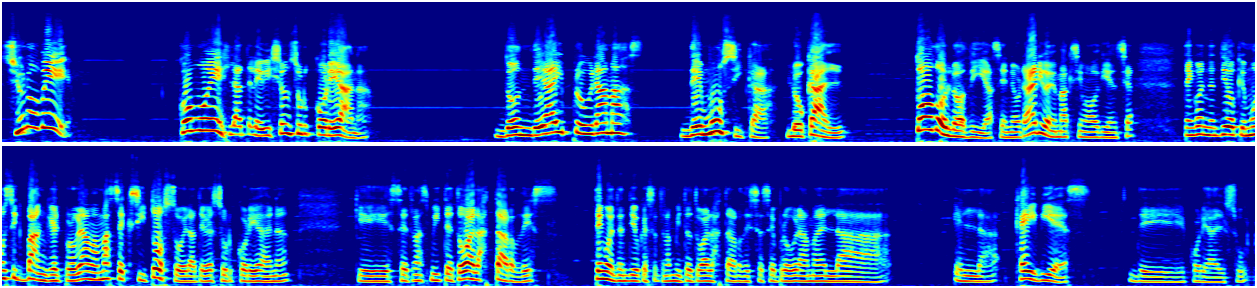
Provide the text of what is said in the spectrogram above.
si uno ve cómo es la televisión surcoreana, donde hay programas de música local todos los días en horario de máxima audiencia. Tengo entendido que Music Bank, el programa más exitoso de la TV surcoreana, que se transmite todas las tardes, tengo entendido que se transmite todas las tardes ese programa en la, en la KBS de Corea del Sur.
